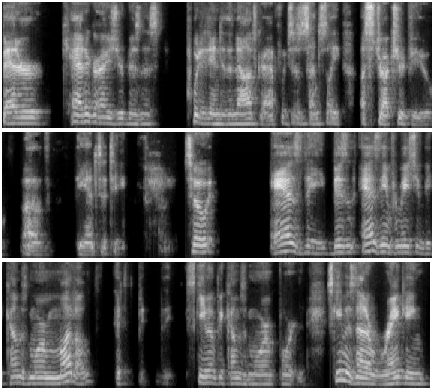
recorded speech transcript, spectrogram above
better categorize your business, put it into the knowledge graph, which is essentially a structured view of the entity. So as the business, as the information becomes more muddled, it, the schema becomes more important. Schema is not a ranking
